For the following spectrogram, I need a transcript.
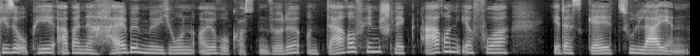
diese OP aber eine halbe Million Euro kosten würde und daraufhin schlägt Aaron ihr vor, ihr das Geld zu leihen.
